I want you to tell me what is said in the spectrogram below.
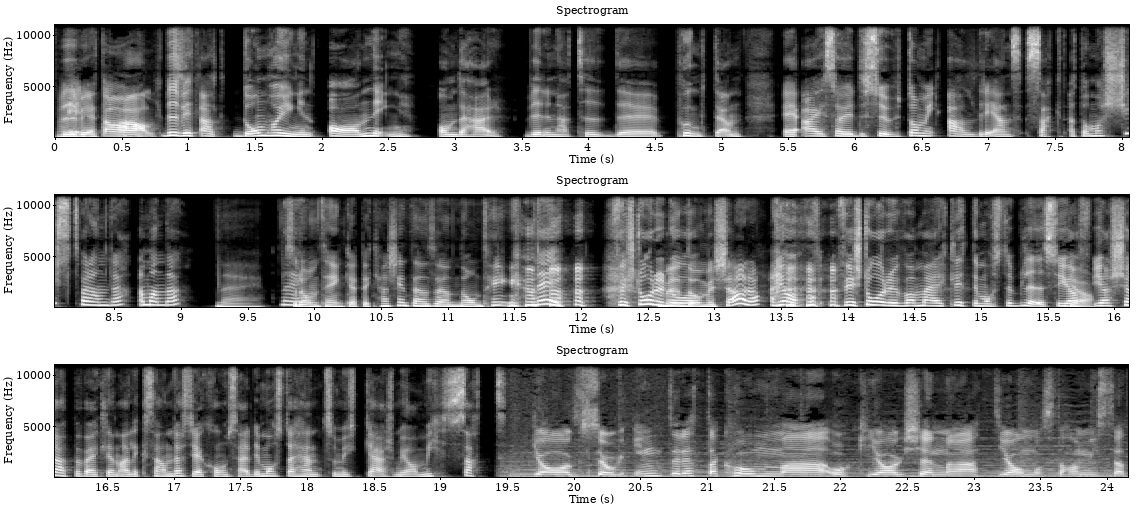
Vi vet Ja, allt. Vi vet allt. De har ju ingen aning om det här vid den här tidpunkten. Eh, Ice har ju dessutom aldrig ens sagt att de har kysst varandra, Amanda. Nej. Nej. Så de tänker att det kanske inte ens är någonting. Nej, förstår du men då? de är kära. Ja, förstår du vad märkligt det måste bli? Så jag, Ja. jag köper verkligen Alexandras reaktion så här. Det måste ha hänt så mycket här som jag har missat. Jag såg inte detta komma och jag känner att jag måste ha missat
